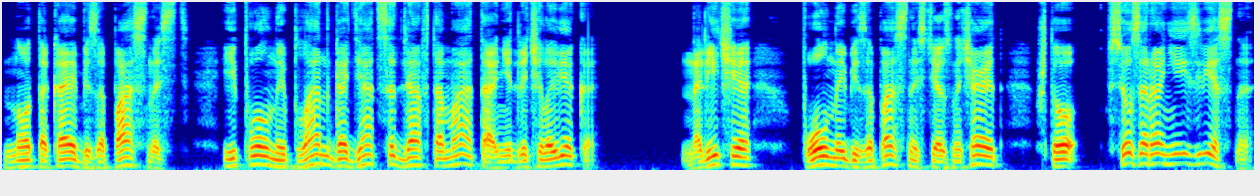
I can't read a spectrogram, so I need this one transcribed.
Но такая безопасность и полный план годятся для автомата, а не для человека. Наличие полной безопасности означает, что все заранее известно.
